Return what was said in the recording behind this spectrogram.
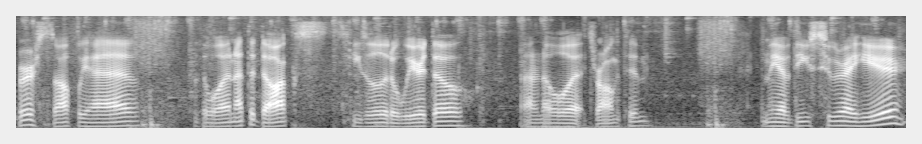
First off, we have the one at the docks. He's a little weird though. I don't know what's wrong with him. And we have these two right here.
